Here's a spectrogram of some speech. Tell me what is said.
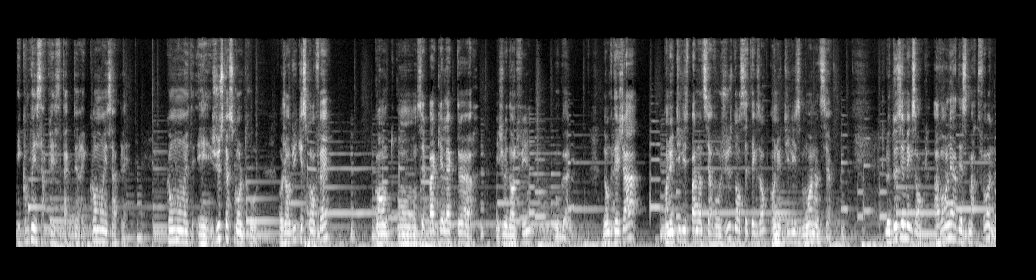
mais comment il s'appelait cet acteur et comment il s'appelait? Comment et jusqu'à ce qu'on le trouve. Aujourd'hui, qu'est-ce qu'on fait? Quand on ne sait pas quel acteur est joué dans le film Google. Donc déjà, on n'utilise pas notre cerveau. Juste dans cet exemple, on utilise moins notre cerveau. Le deuxième exemple, avant l'ère des smartphones,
